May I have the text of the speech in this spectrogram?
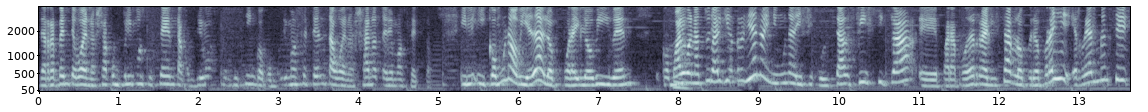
de repente, bueno, ya cumplimos 60, cumplimos 65, cumplimos 70, bueno, ya no tenemos sexo. Y, y como una obviedad lo, por ahí lo viven, como algo natural, y en realidad no hay ninguna dificultad física eh, para poder realizarlo, pero por ahí eh, realmente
